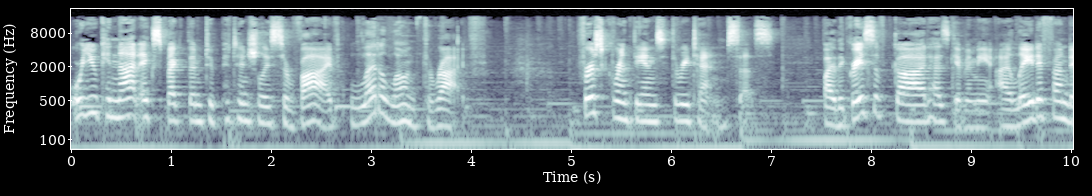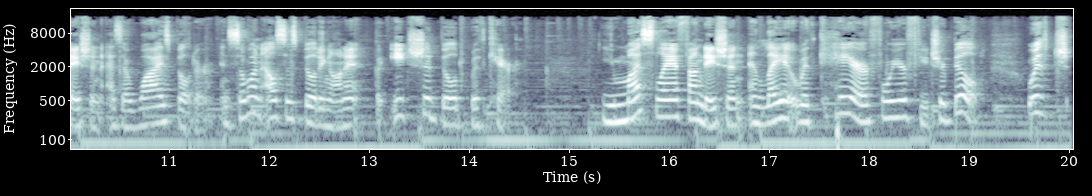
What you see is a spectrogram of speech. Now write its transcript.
or you cannot expect them to potentially survive, let alone thrive. 1 Corinthians 3:10 says, "By the grace of God has given me, I laid a foundation as a wise builder, and someone else is building on it, but each should build with care." You must lay a foundation and lay it with care for your future build, which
